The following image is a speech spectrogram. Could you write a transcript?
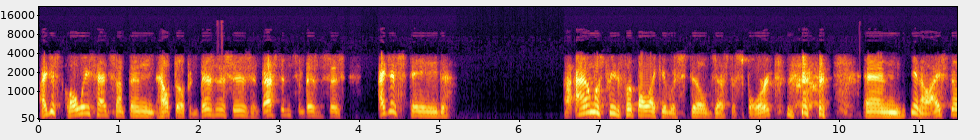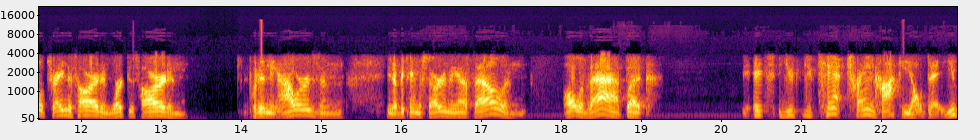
I just always had something helped open businesses, invested in some businesses. I just stayed. I almost treated football like it was still just a sport, and you know I still trained as hard and worked as hard and put in the hours and you know became a starter in the NFL and all of that. But it's you you can't train hockey all day. You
